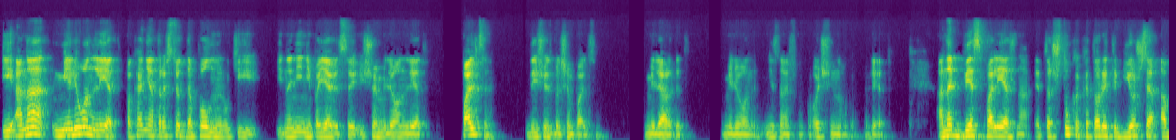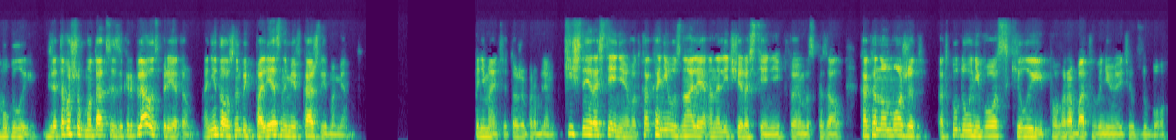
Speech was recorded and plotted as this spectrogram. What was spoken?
И она миллион лет, пока не отрастет до полной руки, и на ней не появится еще миллион лет пальцы, да еще и с большим пальцем, миллиарды, миллионы, не знаю сколько, очень много лет она бесполезна. Это штука, которой ты бьешься об углы. Для того, чтобы мутация закреплялась при этом, они должны быть полезными в каждый момент. Понимаете, тоже проблема. Хищные растения. Вот как они узнали о наличии растений, кто им бы сказал? Как оно может, откуда у него скиллы по вырабатыванию этих зубов?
